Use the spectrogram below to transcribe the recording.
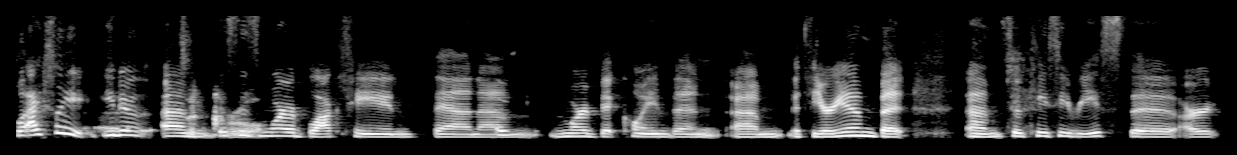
well, actually, you know, um, this is more blockchain than um, more Bitcoin than um, Ethereum. But um, so Casey Reas, the art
